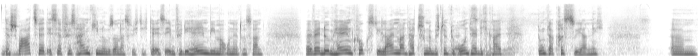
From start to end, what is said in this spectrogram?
Der mhm. Schwarzwert ist ja fürs Heimkino besonders wichtig. Der ist eben für die hellen Beamer uninteressant. Weil wenn du im Hellen guckst, die Leinwand hat schon eine bestimmte ja, Grundhelligkeit. Ja. Dunkler kriegst du ja nicht. Ähm,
